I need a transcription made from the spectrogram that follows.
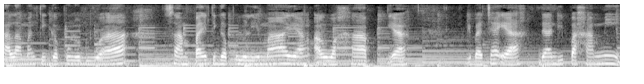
halaman 32 sampai 35 yang al-wahhab ya dibaca ya dan dipahami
